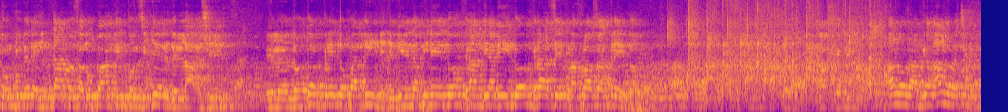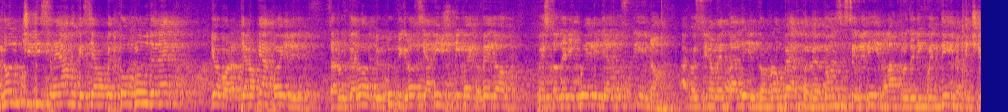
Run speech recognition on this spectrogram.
Concluderei. Intanto saluto anche il consigliere dell'ACI il dottor Cleto Pallini che viene da Pineto, grande amico, grazie, un applauso a Cleto. Ah, allora, allora, non ci distraiamo che stiamo per concludere, io piano piano poi saluterò tutti i grossi amici, tipo ecco, vedo questo delinquente di Agostino, Agostino Mentadini con Roberto con Severino, l'altro delinquentino che ci,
